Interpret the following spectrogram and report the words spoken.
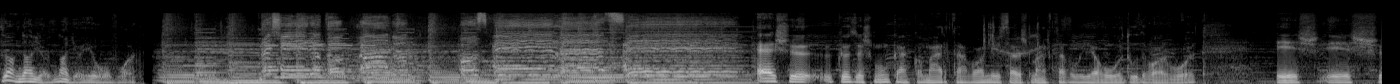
nagyon, nagyon jó volt. Ne sírjatok, lányok, az élet szép. Első közös munkánk a Mártával, Mészáros Mártával ugye a Holdudvar volt és, és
